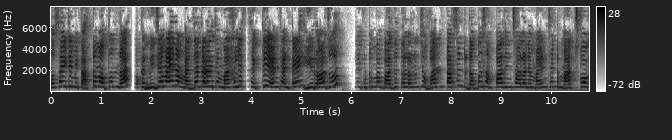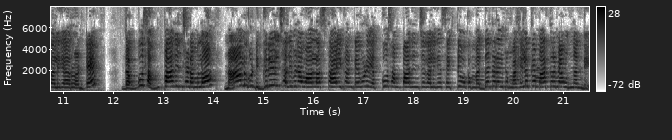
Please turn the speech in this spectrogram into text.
సొసైటీ మీకు అర్థమవుతుందా? ఒక నిజమైన మధ్యతరగతి మహిళ శక్తి ఏంటంటే ఈ రోజు కుటుంబ బాధ్యతల నుంచి వన్ పర్సెంట్ డబ్బులు సంపాదించాలనే మైండ్ సెట్ మార్చుకోగలిగారు అంటే డబ్బు సంపాదించడంలో నాలుగు డిగ్రీలు చదివిన వాళ్ళ స్థాయి కంటే కూడా ఎక్కువ సంపాదించగలిగే శక్తి ఒక మధ్యతరగతి మహిళకే మాత్రమే ఉందండి.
